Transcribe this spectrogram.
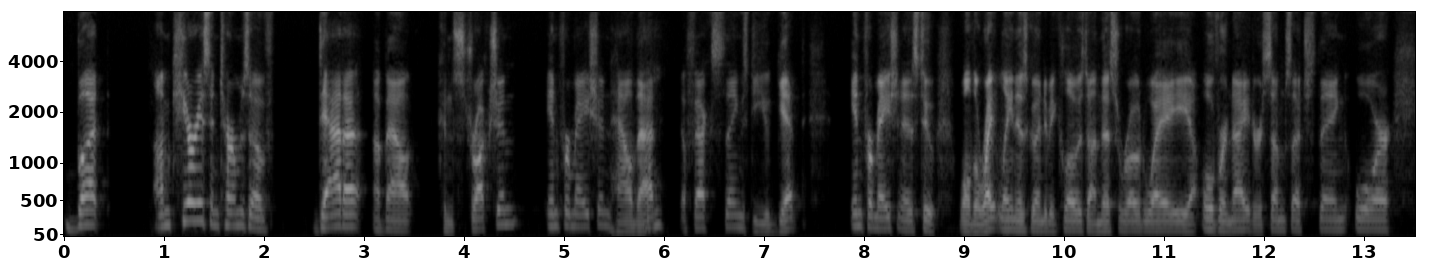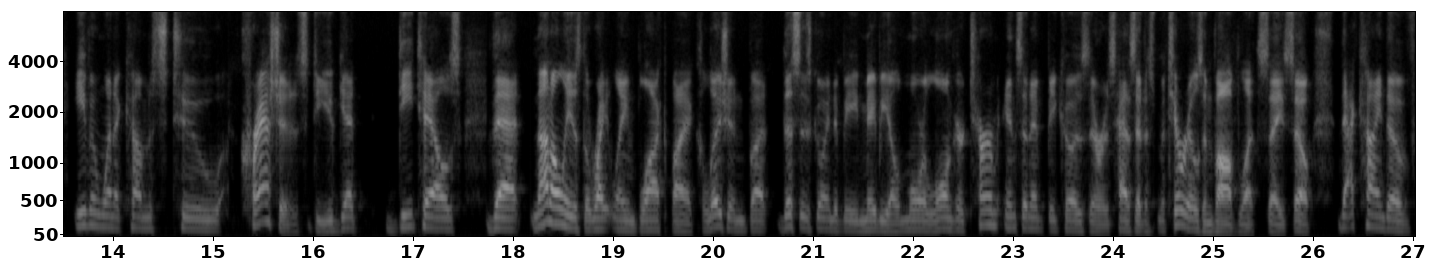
But I'm curious in terms of data about construction information, how that mm-hmm. affects things. Do you get information as to, well, the right lane is going to be closed on this roadway uh, overnight or some such thing? Or even when it comes to crashes, do you get details that not only is the right lane blocked by a collision, but this is going to be maybe a more longer term incident because there is hazardous materials involved, let's say. So that kind of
